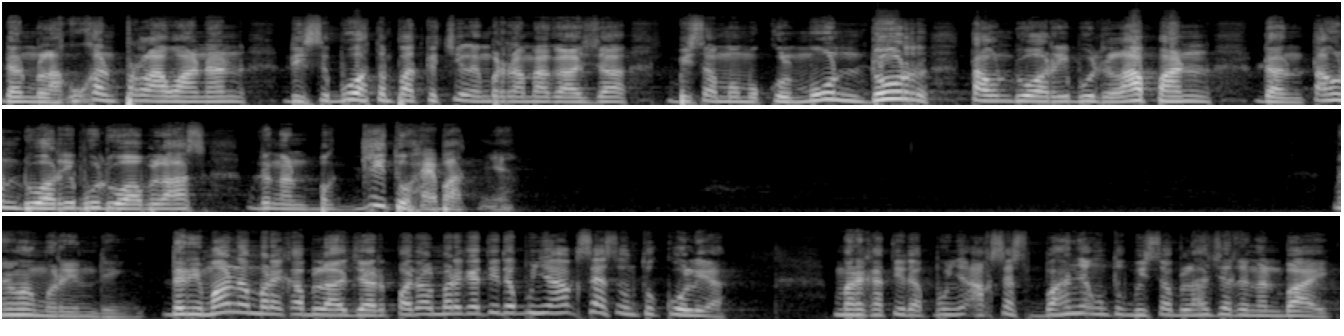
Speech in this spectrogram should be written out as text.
dan melakukan perlawanan di sebuah tempat kecil yang bernama Gaza bisa memukul mundur tahun 2008 dan tahun 2012 dengan begitu hebatnya. Memang merinding. Dari mana mereka belajar? Padahal mereka tidak punya akses untuk kuliah. Mereka tidak punya akses banyak untuk bisa belajar dengan baik.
